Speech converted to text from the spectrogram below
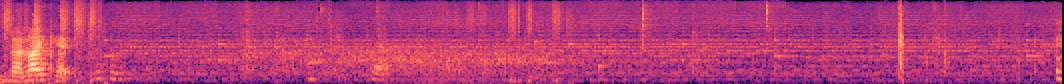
You don't like it? So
